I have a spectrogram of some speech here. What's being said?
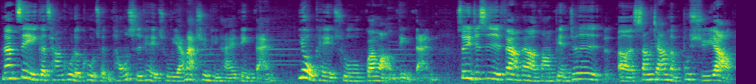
那这一个仓库的库存，同时可以出亚马逊平台的订单，又可以出官网的订单，所以就是非常非常的方便，就是呃商家们不需要。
